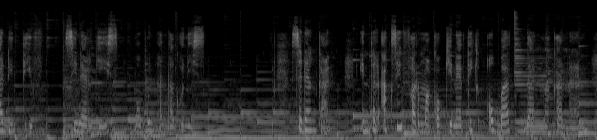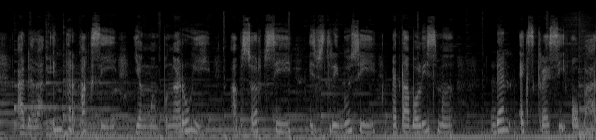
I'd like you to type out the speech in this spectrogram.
aditif, sinergis, maupun antagonis. Sedangkan interaksi farmakokinetik obat dan makanan adalah interaksi yang mempengaruhi absorpsi, distribusi, metabolisme, dan ekskresi obat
